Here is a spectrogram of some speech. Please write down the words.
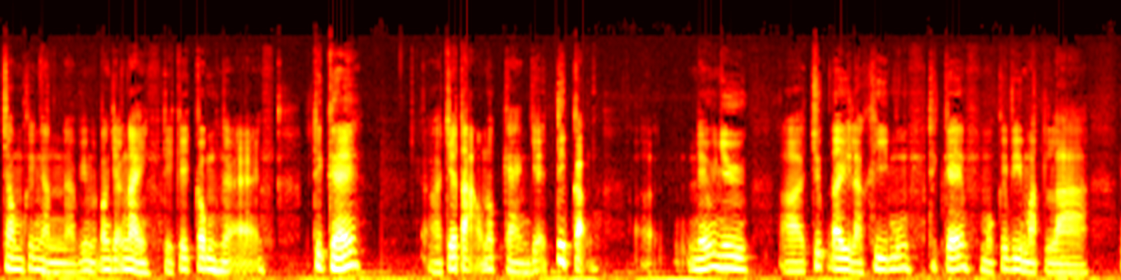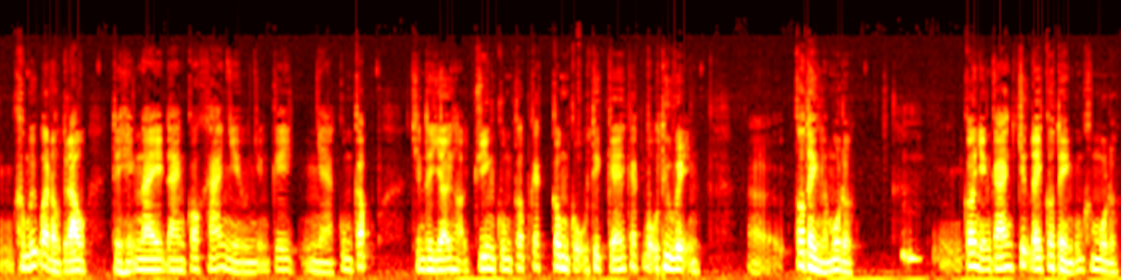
trong cái ngành uh, vi mạch bán dẫn này thì cái công nghệ thiết kế uh, chế tạo nó càng dễ tiếp cận. Uh, nếu như uh, trước đây là khi muốn thiết kế một cái vi mạch là không biết bắt đầu từ đâu thì hiện nay đang có khá nhiều những cái nhà cung cấp trên thế giới họ chuyên cung cấp các công cụ thiết kế các bộ thư viện uh, có tiền là mua được. Ừ. có những cái trước đây có tiền cũng không mua được.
